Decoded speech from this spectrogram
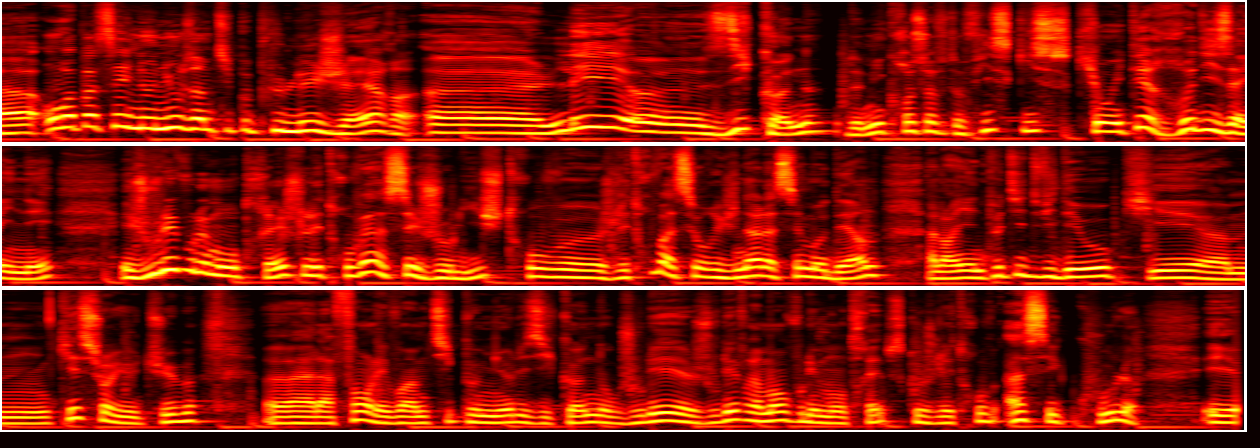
Euh, on va passer à une news un petit peu plus légère. Euh, les icônes de Microsoft Office qui, ont été redesignés. Et je voulais vous les montrer, je les trouvais assez jolis, je, trouve, je les trouve assez originales, assez modernes. Alors il y a une petite vidéo qui est, qui est sur YouTube. À la fin, on les voit un petit peu mieux, les icônes. Donc je voulais, je voulais vraiment vous les montrer parce que je les trouve assez cool et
